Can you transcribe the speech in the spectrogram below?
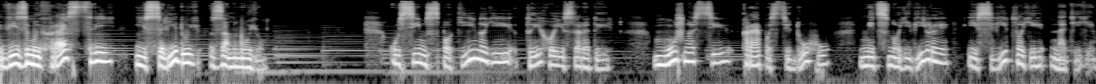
візьми хрест свій і слідуй за мною. Усім спокійної, тихої середи, мужності, крепості духу, міцної віри і світлої надії.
